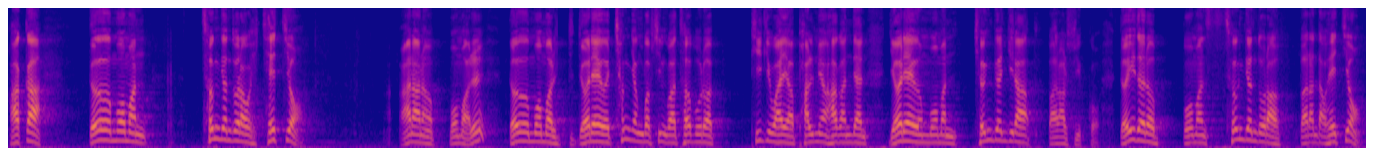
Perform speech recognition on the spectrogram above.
아까 너 몸은 성전도라고 했죠. 안 하는 몸을 너 몸을 열애의 청정법신과 더불어 비교하여 발명하건대 열애의 몸은 정변지라 말할 수 있고 너희들의 몸은 성전도라 말한다고 했죠.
